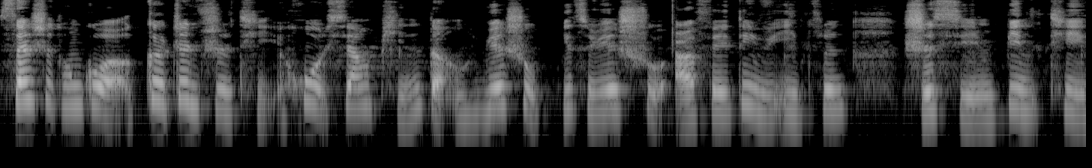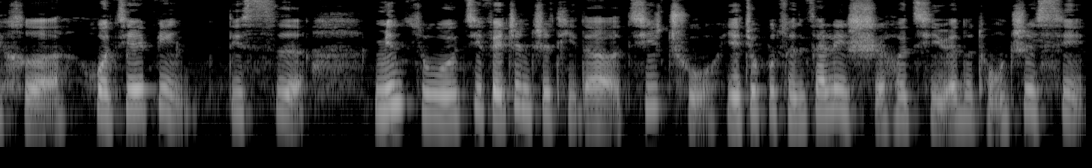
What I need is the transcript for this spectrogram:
三是通过各政治体互相平等约束，彼此约束，而非定于一尊，实行并替和或兼并。第四，民族既非政治体的基础，也就不存在历史和起源的同质性。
